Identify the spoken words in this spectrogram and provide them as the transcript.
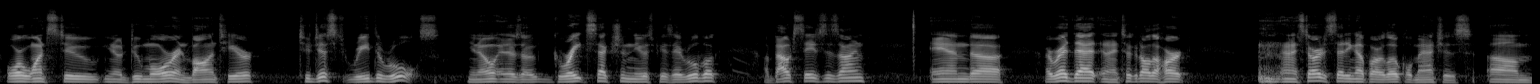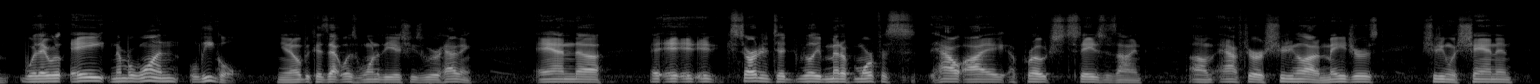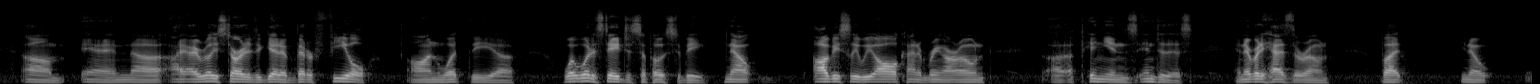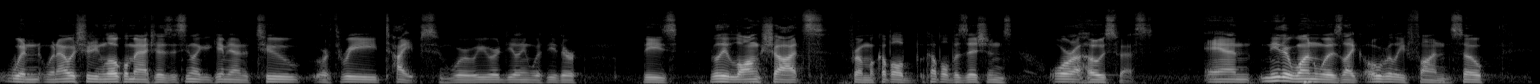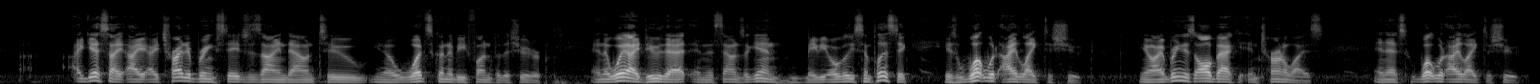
or wants to you know do more and volunteer to just read the rules you know and there's a great section in the uspsa rulebook about stage design and uh, i read that and i took it all to heart and i started setting up our local matches um, where they were a number one legal you know because that was one of the issues we were having and uh, it, it, started to really metamorphose how i approached stage design um, after shooting a lot of majors, shooting with Shannon, um, and uh, I, I, really started to get a better feel on what the uh, what what a stage is supposed to be. Now, obviously, we all kind of bring our own uh, opinions into this, and everybody has their own. But you know, when when I was shooting local matches, it seemed like it came down to two or three types where we were dealing with either these really long shots from a couple of, a couple positions or a hose fest. And neither one was like overly fun. So I guess I, I, I try to bring stage design down to, you know, what's going to be fun for the shooter. And the way I do that, and it sounds again maybe overly simplistic, is what would I like to shoot? You know, I bring this all back internalized, and that's what would I like to shoot?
